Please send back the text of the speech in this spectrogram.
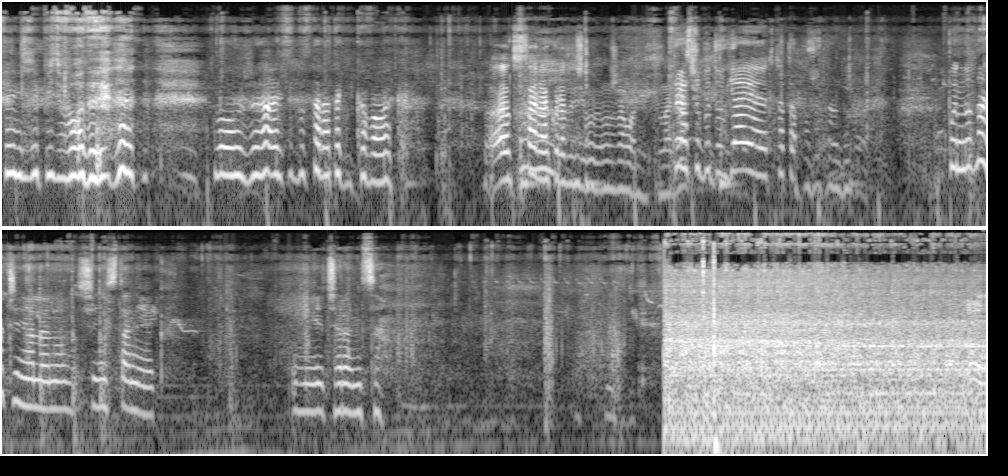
Chce mi się pić wody. Boże, a jeszcze dostara taki kawałek. A to stara akurat będzie można ładnie to nagrać. Teraz to będą jaja, jak tata poszedł na dół. Płyn do naczyń, ale no się nie stanie, jak umyjecie ręce. O,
